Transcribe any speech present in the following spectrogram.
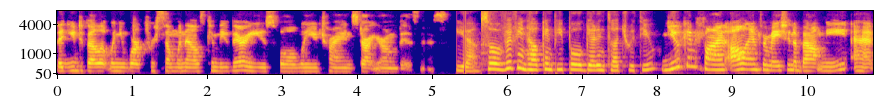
that you develop when you work for someone else can be very useful when you try and start your own business. Yeah. So, Vivian, how can people get in touch with you? You can find all information about me at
